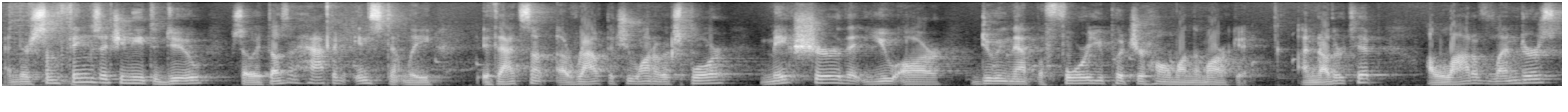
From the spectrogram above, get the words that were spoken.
and there's some things that you need to do so it doesn't happen instantly. If that's a route that you want to explore, make sure that you are doing that before you put your home on the market. Another tip, a lot of lenders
